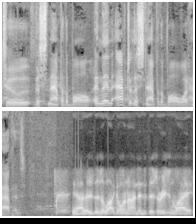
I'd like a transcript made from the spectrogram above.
to the snap of the ball, and then after the snap of the ball, what happens? Yeah, there's there's a lot going on, and there's a reason why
